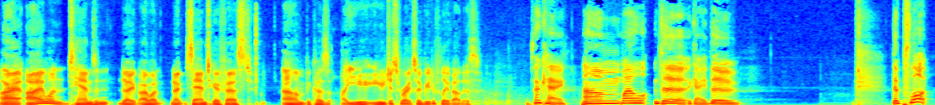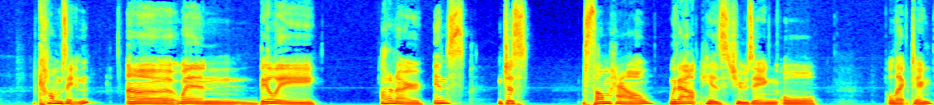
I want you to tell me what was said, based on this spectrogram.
All right, I want Tamzyn. No, I want no Sam to go first um, because you you just wrote so beautifully about this. Okay. Um, well, the okay the the plot comes in uh, when Billy, I don't know, in s- just somehow without his choosing or electing,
